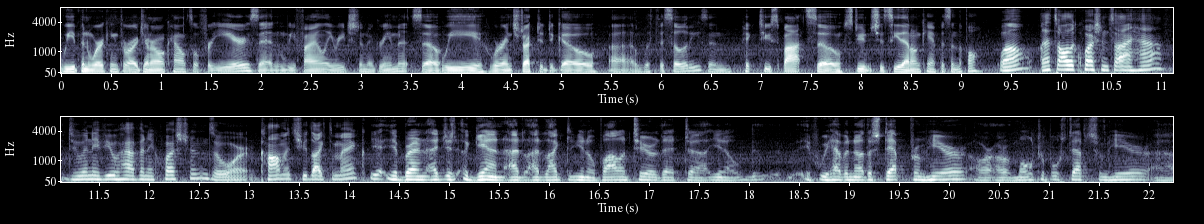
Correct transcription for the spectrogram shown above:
we've been working through our general counsel for years, and we finally reached an agreement. So we were instructed to go uh, with facilities and pick two spots. So students should see that on campus in the fall. Well, that's all the questions I have. Do any of you have any questions or comments you'd like to make? Yeah, yeah, Brandon. I just again, I'd, I'd like to you know volunteer that uh, you know th- if we have another step from here or, or multiple steps from here, uh,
